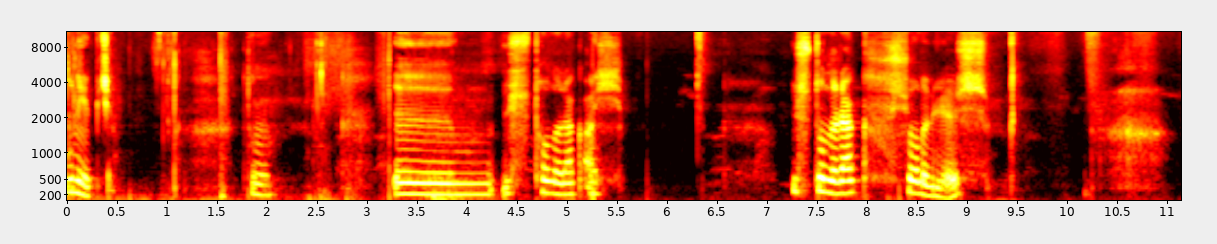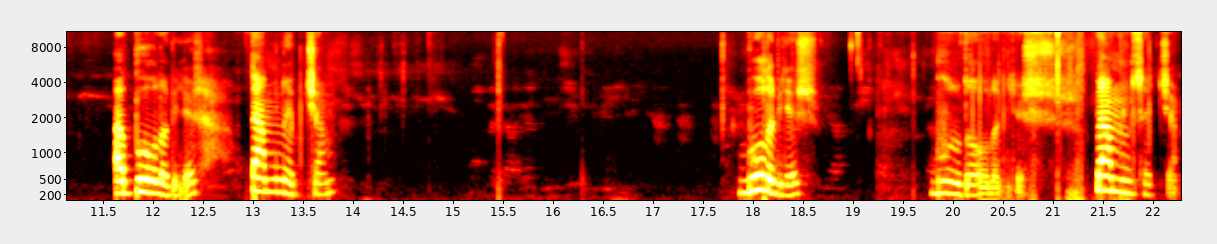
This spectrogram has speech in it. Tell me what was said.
Bunu yapacağım. Tamam. Ee, üst olarak ay. Üst olarak şu olabilir. Aa, bu olabilir. Ben bunu yapacağım. Bu olabilir. Bu da olabilir. Ben bunu seçeceğim.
